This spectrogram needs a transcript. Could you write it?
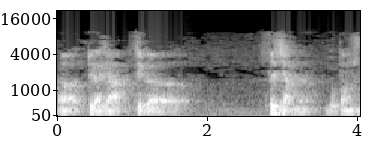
呃对大家这个分享呢有帮助。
